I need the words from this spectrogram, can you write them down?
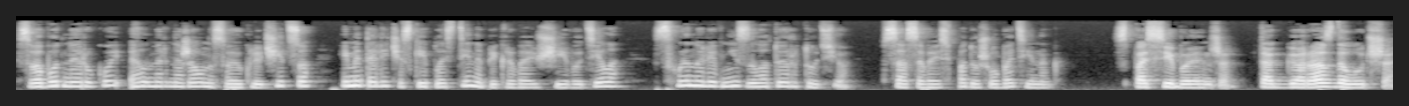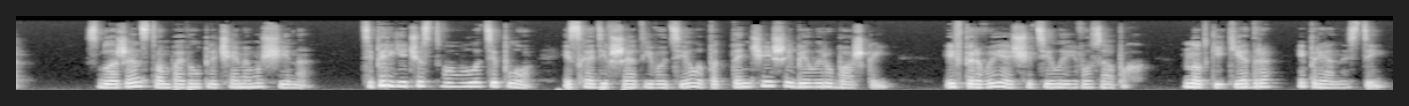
Свободной рукой Элмер нажал на свою ключицу, и металлические пластины, прикрывающие его тело, схлынули вниз золотой ртутью, всасываясь в подошву ботинок. «Спасибо, Энджи. Так гораздо лучше!» С блаженством повел плечами мужчина. Теперь я чувствовала тепло, исходившее от его тела под тончайшей белой рубашкой, и впервые ощутила его запах нотки кедра и пряностей.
